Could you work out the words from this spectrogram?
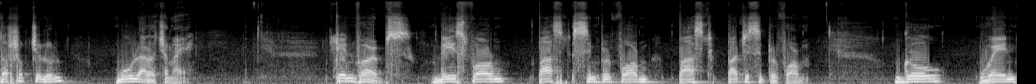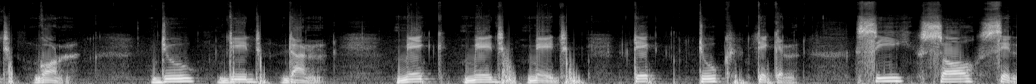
দর্শক, চলুন মূল আলোচনায়। 10 verbs, base form past simple form past participle form go went gone do did done make made made take took taken. See saw seen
